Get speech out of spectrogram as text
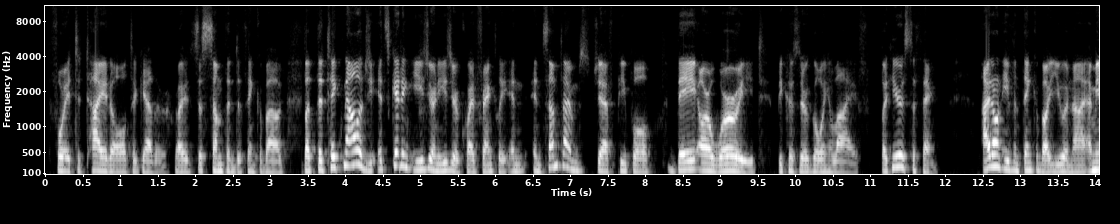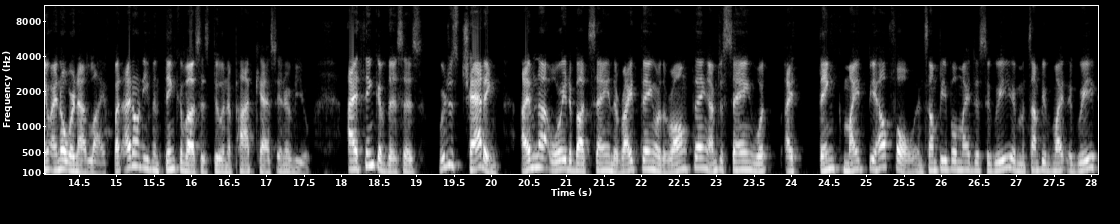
for it to tie it all together, right? It's just something to think about. But the technology, it's getting easier and easier, quite frankly. And and sometimes, Jeff, people they are worried because they're going live. But here's the thing. I don't even think about you and I. I mean, I know we're not live, but I don't even think of us as doing a podcast interview. I think of this as we're just chatting. I'm not worried about saying the right thing or the wrong thing. I'm just saying what I think might be helpful. And some people might disagree, and some people might agree.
